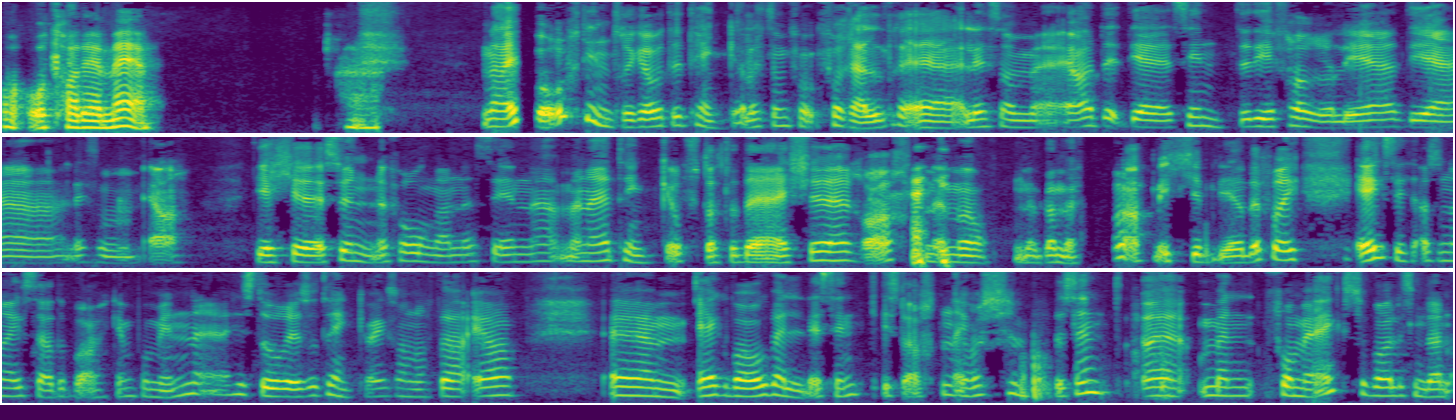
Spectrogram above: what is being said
å, å ta det med. Nei, jeg får ofte inntrykk av at jeg tenker liksom foreldre er liksom Ja, de, de, er sinte, de er farlige, de er liksom Ja. De er ikke sunne for ungene sine. Men jeg tenker ofte at det er ikke rart med måten vi blir møtt på, at vi ikke blir det. For jeg, jeg sitter, altså når jeg ser tilbake på min eh, historie, så tenker jeg sånn at ja, Um, jeg var òg veldig sint i starten. Jeg var kjempesint. Uh, men for meg så var liksom den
